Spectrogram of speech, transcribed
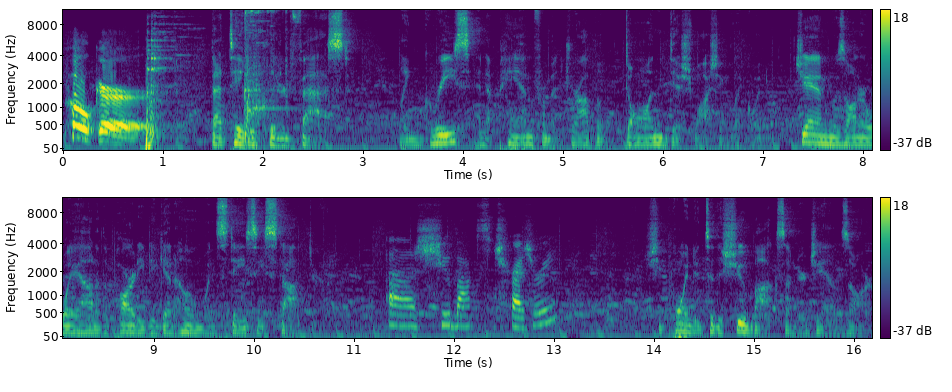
poker? That table cleared fast, like grease in a pan from a drop of Dawn dishwashing liquid. Jan was on her way out of the party to get home when Stacy stopped her. Uh, shoebox treasury? She pointed to the shoebox under Jan's arm.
